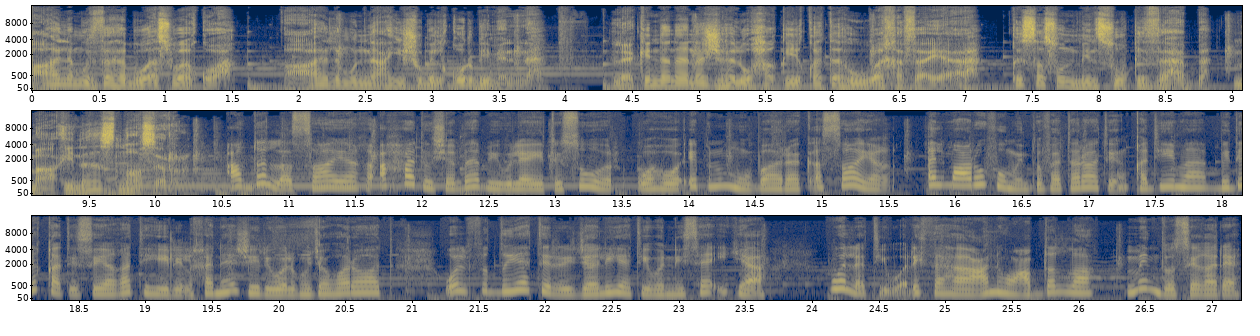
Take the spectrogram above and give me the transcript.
عالم الذهب وأسواقه عالم نعيش بالقرب منه. لكننا نجهل حقيقته وخفاياه. قصص من سوق الذهب مع ايناس ناصر. عبد الله الصايغ أحد شباب ولاية صور وهو ابن مبارك الصايغ المعروف منذ فترات قديمة بدقة صياغته للخناجر والمجوهرات والفضيات الرجالية والنسائية والتي ورثها عنه عبد الله منذ صغره.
